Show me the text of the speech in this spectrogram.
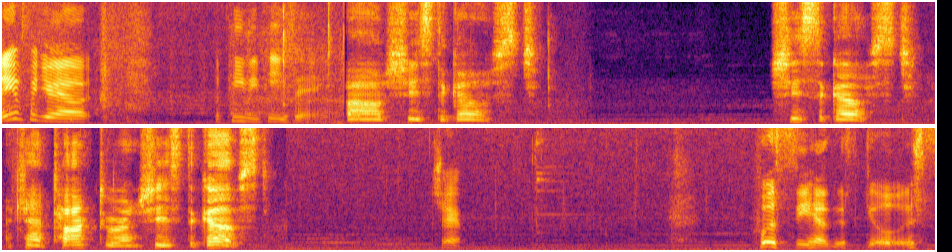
I need to figure out the PvP thing. Oh, she's the ghost. She's the ghost. I can't talk to her and she's the ghost. Sure. We'll see how this goes.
